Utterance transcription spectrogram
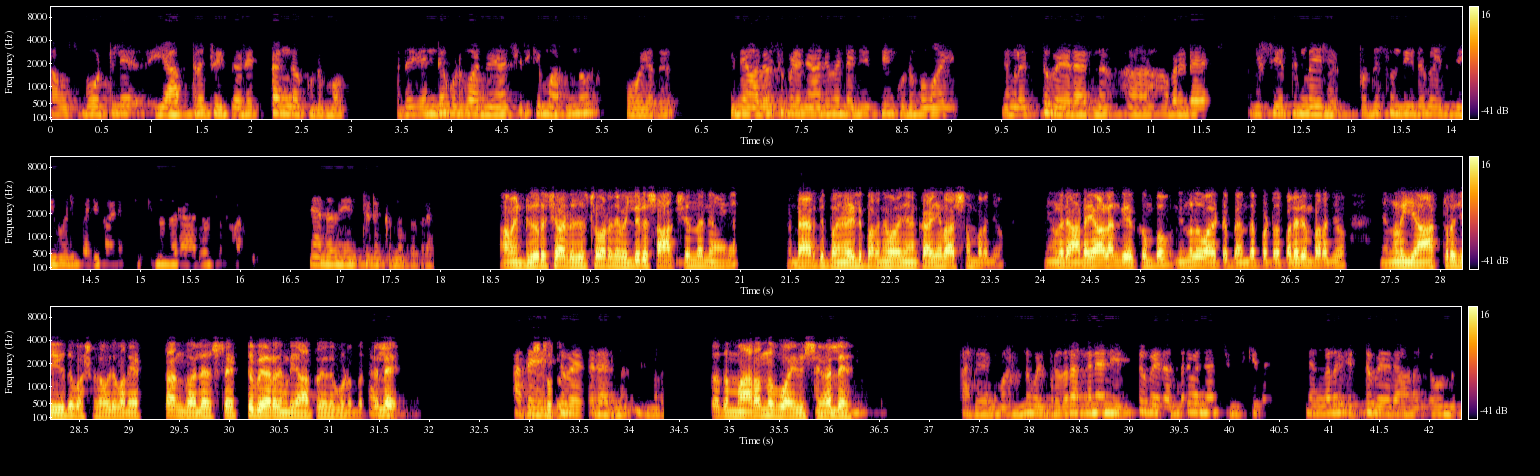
House ബോട്ടിൽ യാത്ര ചെയ്ത ഒരു എട്ടംഗ കുടുംബം. അത് എന്റെ കുടുംബമായിരുന്നു. ഞാൻ ശരിക്കും മറന്നു പോയത്. പിന്നെ ആലോചിച്ചപ്പോഴേ ഞാനും എന്റെ അനിയത്തിയും കുടുംബമായി ഞങ്ങൾ എട്ട് പേരായിരുന്നു. അവരുടെ വിഷയത്തിന്മേൽ പ്രതിസന്ധിയുടെ മേൽ ദൈവം ഒരു പരിഹാരം വയ്ക്കുന്ന ഒരു ആലോചന പറഞ്ഞു ഞാനത് ഏറ്റെടുക്കുന്നു അവൻ തീർച്ചയായിട്ടും. ജസ്റ്റ് പറഞ്ഞ വലിയൊരു സാക്ഷ്യം തന്നെയാണ്. രണ്ടായിരത്തി പതിനേഴിൽ പറഞ്ഞ പോലെ ഞാൻ കഴിഞ്ഞ പ്രാവശ്യം പറഞ്ഞു നിങ്ങളൊരു അടയാളം കേൾക്കുമ്പോൾ നിങ്ങളുമായിട്ട് ബന്ധപ്പെട്ട പലരും പറഞ്ഞു ഞങ്ങൾ യാത്ര ചെയ്ത് പക്ഷെ അവർ എട്ട് അംഗം അല്ലെ എട്ട് പേരെ നിങ്ങൾ യാത്ര ചെയ്ത കുടുംബത്തിൽ അല്ലേ? അതെ മറന്നുപോയ വിഷയം അല്ലേ? അതെ മറന്നുപോയി. ബ്രദർ അങ്ങനെയാണ് എട്ട് പേര് അന്നേരം ഞാൻ ചിന്തിക്കുന്നത് ഞങ്ങൾ എട്ട് പേരാണല്ലോ എന്ന്.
